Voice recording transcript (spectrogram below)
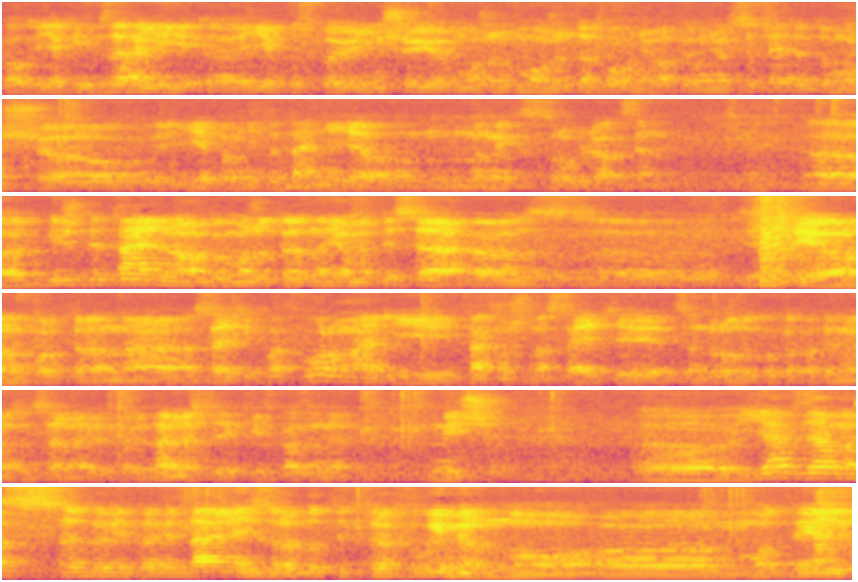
коли який взагалі е, є пустою нішею, може, можуть заповнювати університети, тому що є певні питання, я на них зроблю акцент. Більш детально ви можете ознайомитися з зі статтею на сайті платформа і також на сайті Центру розвитку корпоративної соціальної відповідальності, які вказані нижче. Е, Я взяв на себе відповідальність зробити трьохвимірну е, модель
